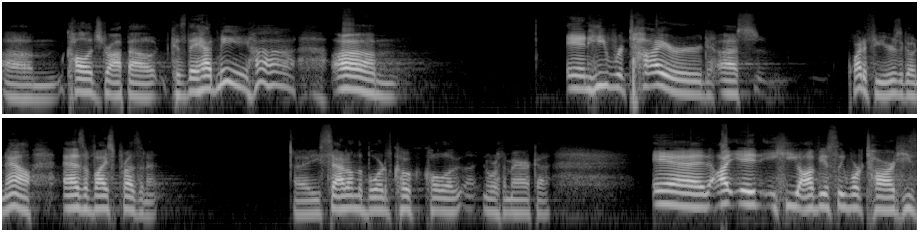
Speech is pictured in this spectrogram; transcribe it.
Um, college dropout, because they had me. Ha. Um, and he retired uh, quite a few years ago now as a vice president. Uh, he sat on the board of Coca Cola North America. And I, it, he obviously worked hard. He's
